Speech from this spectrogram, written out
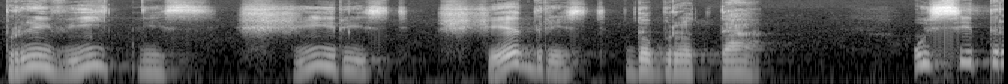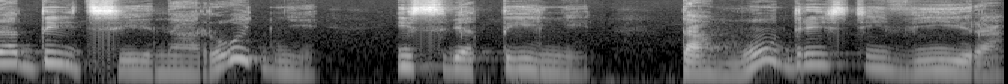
Привітність, щирість, щедрість, доброта. Усі традиції народні і святині, та мудрість і віра,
